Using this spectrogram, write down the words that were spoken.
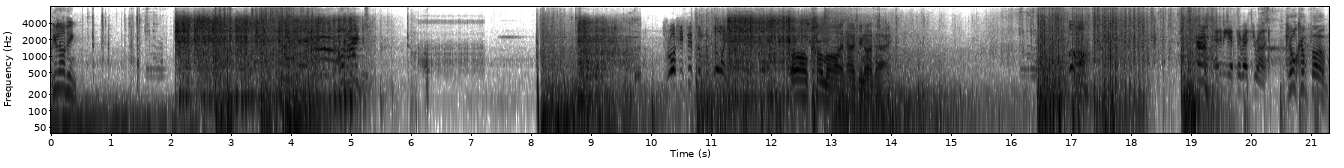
Reloading. All right! Trophy system deployed. Oh, come on. How'd you not die? Enemy at the restaurant. Kill confirmed.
